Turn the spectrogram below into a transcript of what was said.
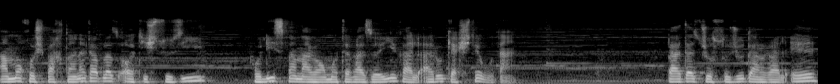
اما خوشبختانه قبل از آتیش سوزی پلیس و مقامات غذایی قلعه رو گشته بودند. بعد از جستجو در قلعه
